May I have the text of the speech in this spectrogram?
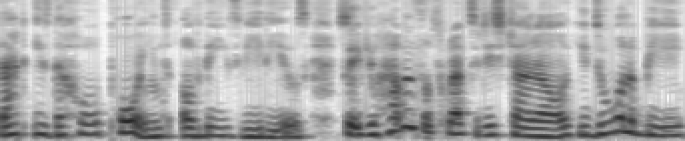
that is the whole point of these videos. So if you haven't subscribed to this channel, you do want to be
